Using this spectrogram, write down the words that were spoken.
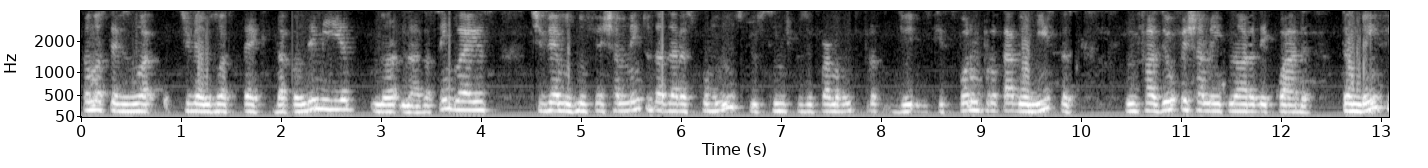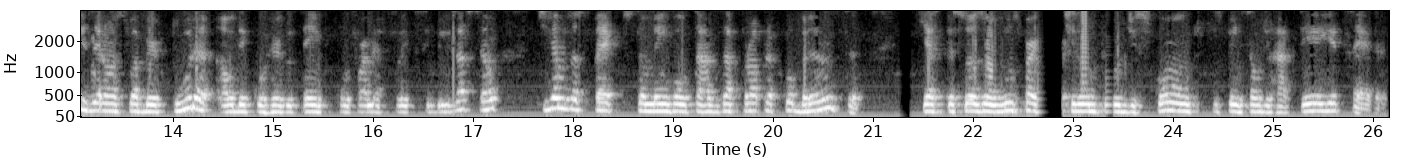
Então, nós tivemos, o aspecto da pandemia na, nas assembleias, tivemos no fechamento das áreas comuns, que os síndicos de forma muito de, que foram protagonistas em fazer o fechamento na hora adequada, também fizeram a sua abertura ao decorrer do tempo, conforme a flexibilização. Tivemos aspectos também voltados à própria cobrança, que as pessoas, alguns partilham por desconto, suspensão de rateio, etc.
